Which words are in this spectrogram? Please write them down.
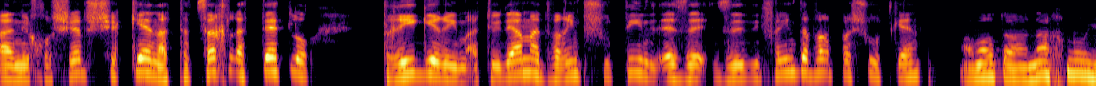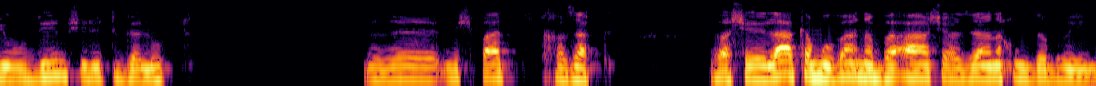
אני חושב שכן, אתה צריך לתת לו טריגרים, אתה יודע מה, דברים פשוטים, זה, זה לפעמים דבר פשוט, כן? אמרת, אנחנו יהודים של התגלות. וזה משפט חזק. והשאלה כמובן הבאה שעל זה אנחנו מדברים,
